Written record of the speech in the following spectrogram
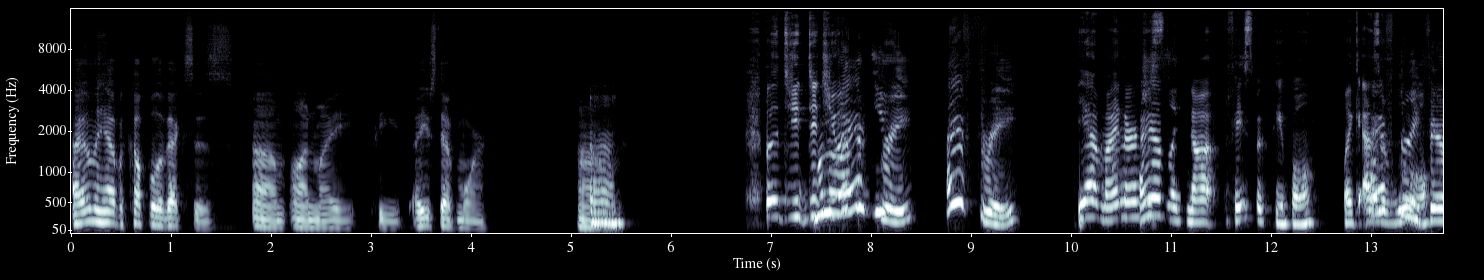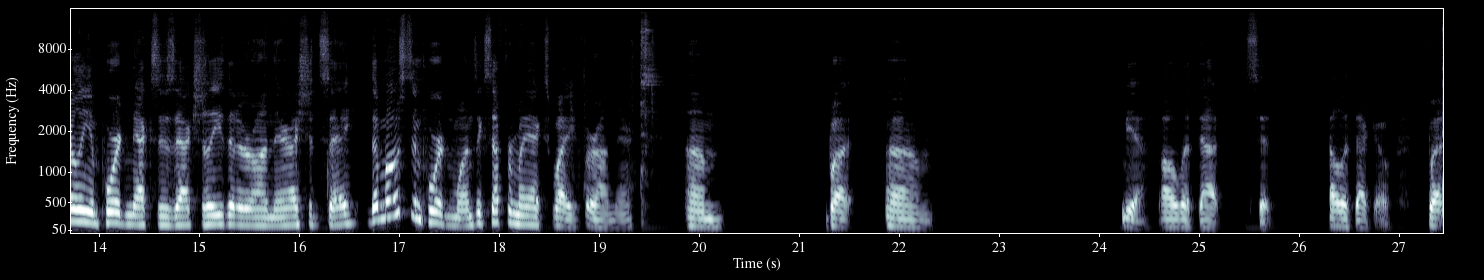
i only have a couple of x's um on my feed i used to have more um Um, But did you, did well, you no, i have three i have three Yeah, mine are just have- like not Facebook people. Like as I have three fairly important exes actually that are on there. I should say the most important ones, except for my ex-wife, are on there. Um, but um, yeah, I'll let that sit. I'll let that go. But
